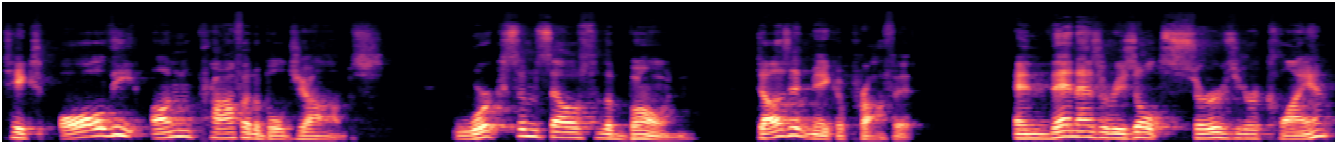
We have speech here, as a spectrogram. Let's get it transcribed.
takes all the unprofitable jobs, works themselves to the bone, doesn't make a profit, and then as a result serves your client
